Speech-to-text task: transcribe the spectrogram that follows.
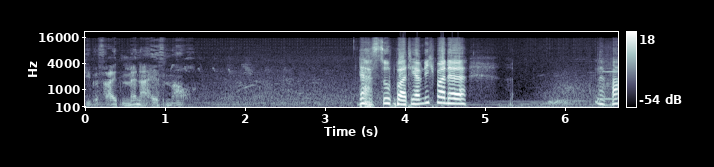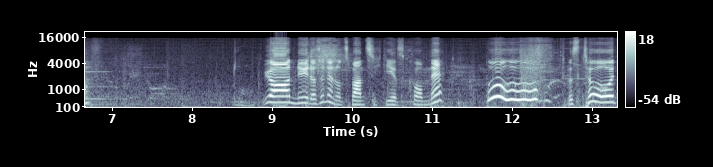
Die befreiten Männer helfen auch. Ja, super. Die haben nicht mal eine... Eine Waffe. Ja, nee, das sind ja nur 20, die jetzt kommen, ne? Huhu, du bist tot.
